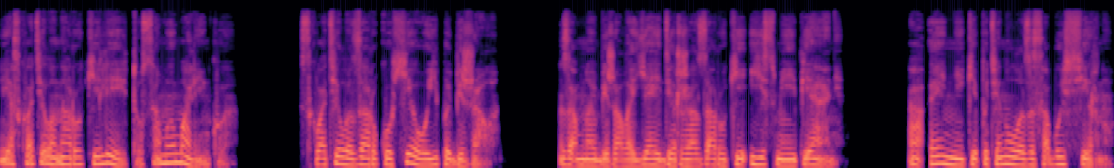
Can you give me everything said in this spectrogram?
Я схватила на руки Лейту, самую маленькую. Схватила за руку Хео и побежала. За мной бежала я держа за руки Исми и Пиане. А Энники потянула за собой Сирну.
